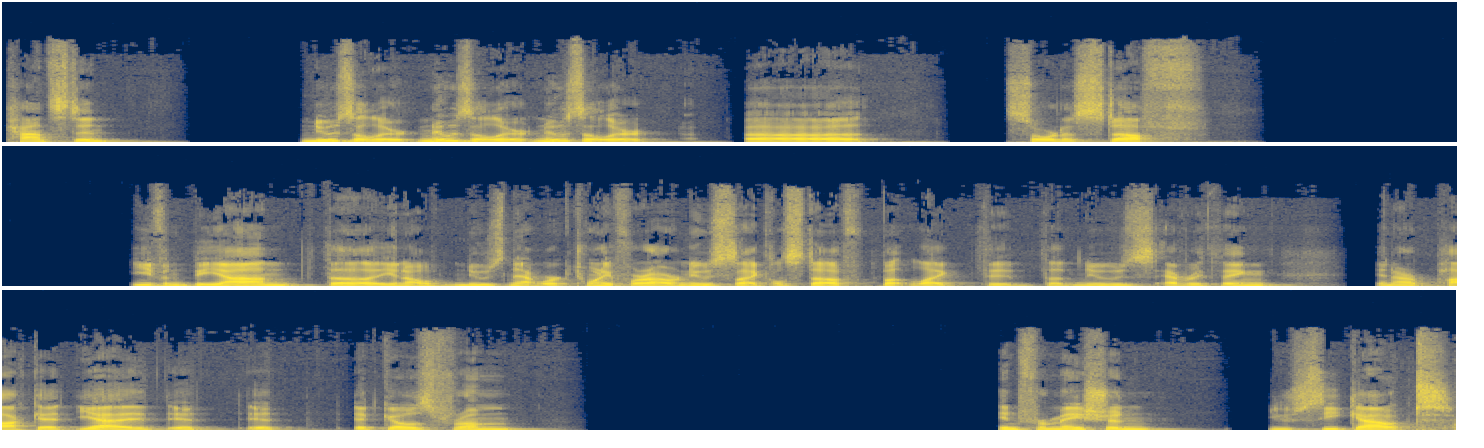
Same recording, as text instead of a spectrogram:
constant news alert news alert news alert uh sort of stuff. Even beyond the you know news network 24 hour news cycle stuff but like the the news everything in our pocket. Yeah it it it, it goes from information you seek out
